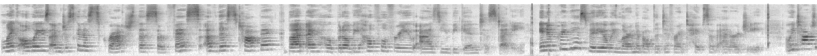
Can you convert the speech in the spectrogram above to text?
Like always, I'm just going to scratch the surface of this topic, but I hope it'll be helpful for you as you begin to study. In a previous video, we learned about the different types of energy, and we talked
